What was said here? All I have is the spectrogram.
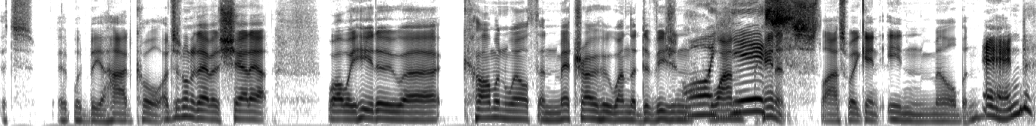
it's it would be a hard call. I just wanted to have a shout out while we're here to uh, Commonwealth and Metro, who won the Division Oh, One yes. pennants last weekend in Melbourne. And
